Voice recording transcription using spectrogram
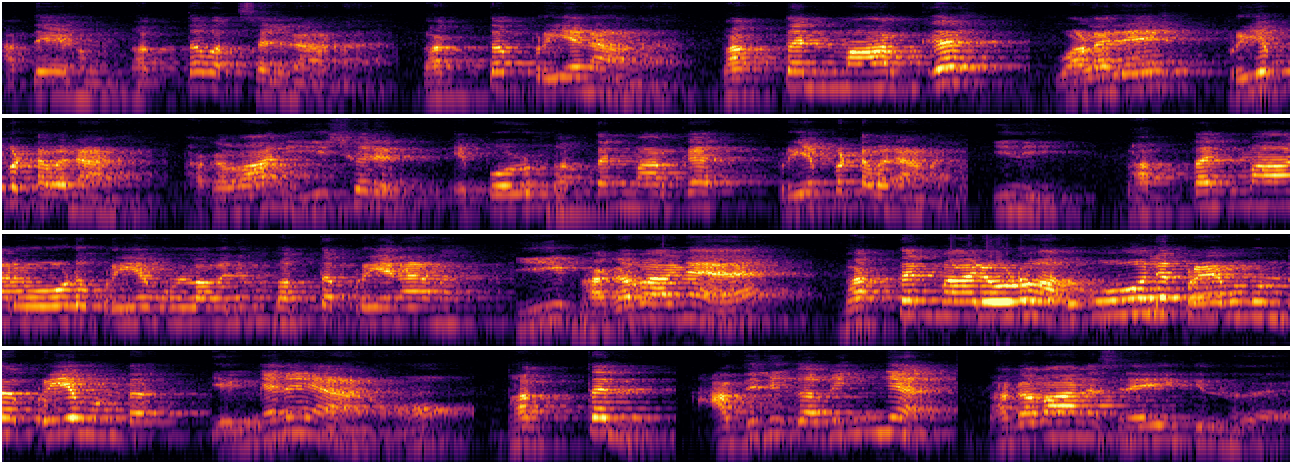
അദ്ദേഹം ഭക്തവത്സലനാണ് ഭക്തപ്രിയനാണ്. ഭക്തന്മാർക്ക് വളരെ പ്രിയപ്പെട്ടവനാണ്. ഭഗവാൻ ഈശ്വരൻ എപ്പോഴും ഭക്തന്മാർക്ക് പ്രിയപ്പെട്ടവനാണ് ഇനി ഭക്തന്മാരോട് പ്രിയമുള്ളവനും ഭക്തപ്രിയനാണ്. ഈ ഭഗവാന് ഭക്തന്മാരോടും അതുപോലെ പ്രേമമുണ്ട് പ്രിയമുണ്ട്. എങ്ങനെയാണോ ഭക്തൻ അതിരു കവിഞ്ഞ് ഭഗവാനെ സ്നേഹിക്കുന്നത്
